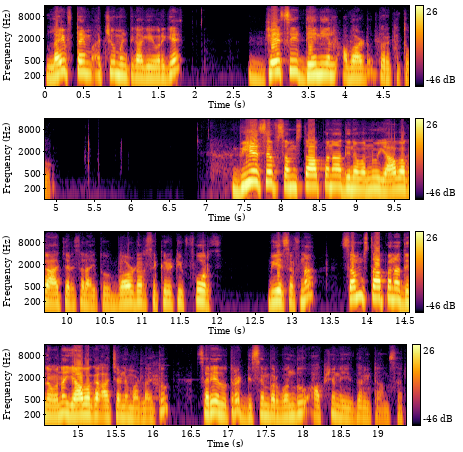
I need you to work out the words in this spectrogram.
ಲೈಫ್ ಟೈಮ್ ಅಚೀವ್ಮೆಂಟ್ಗಾಗಿ ಇವರಿಗೆ ಜೆ ಸಿ ಡೇನಿಯಲ್ ಅವಾರ್ಡ್ ದೊರಕಿತು. ಬಿ ಎಸ್ ಎಫ್ ಸಂಸ್ಥಾಪನಾ ದಿನವನ್ನು ಯಾವಾಗ ಆಚರಿಸಲಾಯಿತು? Border security force B S ಎಫ್ನ ಸಂಸ್ಥಾಪನಾ ದಿನವನ್ನು ಯಾವಾಗ ಆಚರಣೆ ಮಾಡಲಾಯಿತು? ಸರಿಯಾದ ಉತ್ತರ ಡಿಸೆಂಬರ್ ಒಂದು option A is the right answer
